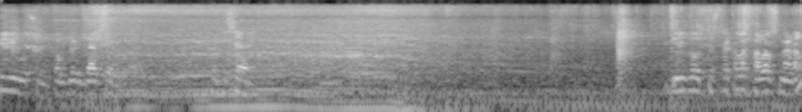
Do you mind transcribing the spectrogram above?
వీవింగ్ వస్తుంది కంప్లీట్ బ్యాక్ సైడ్ ప్రతి దీంట్లో వచ్చేసరికల్లా కలర్స్ మేడం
